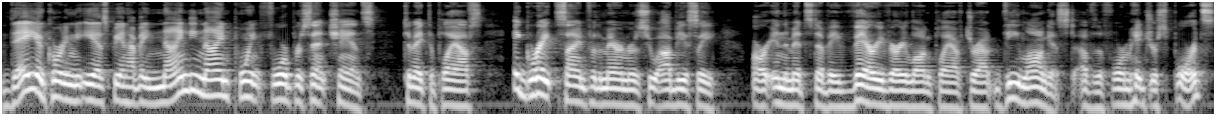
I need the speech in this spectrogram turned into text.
They, according to ESPN, have a 99.4% chance to make the playoffs. A great sign for the Mariners, who obviously are in the midst of a very, very long playoff drought, the longest of the four major sports.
